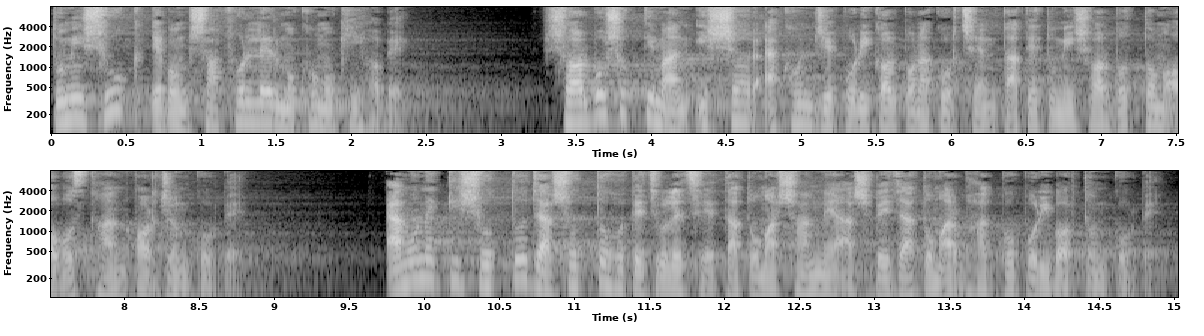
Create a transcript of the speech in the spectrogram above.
তুমি সুখ এবং সাফল্যের মুখোমুখি হবে। সর্বশক্তিমান ঈশ্বর এখন যে পরিকল্পনা করছেন, তাতে তুমি সর্বোত্তম অবস্থান অর্জন করবে। এমন একটি সত্য যা সত্য হতে চলেছে, তা তোমার সামনে আসবে, যা তোমার ভাগ্য পরিবর্তন করবে।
